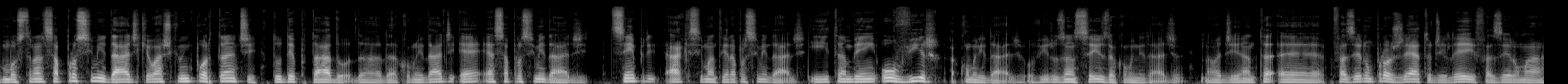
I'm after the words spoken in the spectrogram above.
mostrando essa proximidade, que eu acho que o importante do deputado da, da comunidade é essa proximidade sempre há que se manter a proximidade e também ouvir a comunidade, ouvir os anseios da comunidade. Não adianta é, fazer um projeto de lei, fazer uma,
